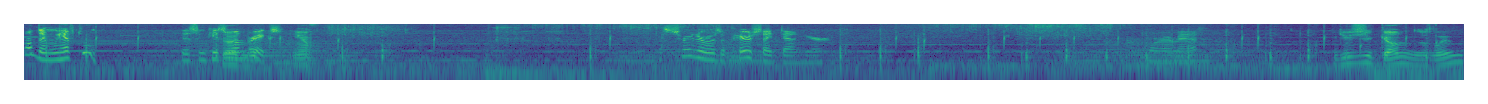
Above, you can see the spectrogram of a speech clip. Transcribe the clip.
Well, then we have two. Just in case Good. one breaks. Yep. I swear there was a parasite down here. Where I'm at. Use your guns, Lou.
